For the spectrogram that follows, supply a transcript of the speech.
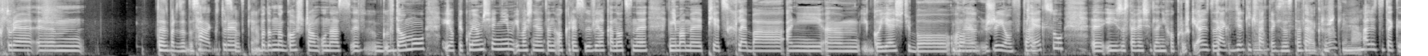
które... em, To jest bardzo dosyć tak, które słodkie. podobno goszczą u nas w, w domu i opiekują się nim i właśnie na ten okres wielkanocny nie mamy piec chleba ani i go jeść, bo Bo one, one- żyją w tak. piecu y, i zostawia się dla nich okruszki. Ale to Tak, w Wielki Czwartek się zostawia tak, okruszki, no. Ale to tak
